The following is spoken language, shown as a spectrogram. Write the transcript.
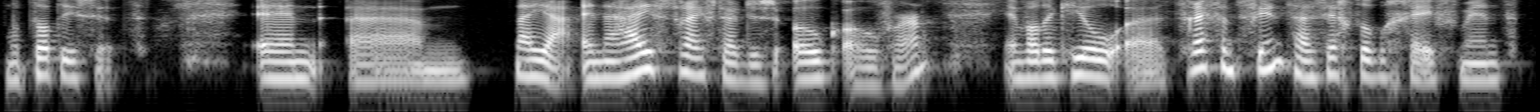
Want dat is het. En um, nou ja, en hij schrijft daar dus ook over. En wat ik heel uh, treffend vind, hij zegt op een gegeven moment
